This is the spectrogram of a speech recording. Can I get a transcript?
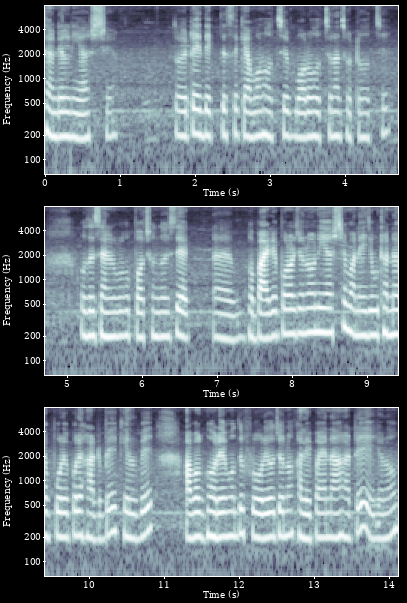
স্যান্ডেল নিয়ে আসছে। তো এটাই দেখতেছে কেমন হচ্ছে, বড় হচ্ছে না ছোট হচ্ছে। ওদের স্যান্ডেলগুলো পছন্দ হয়েছে, এক- বাইরে পড়ার জন্য নিয়ে আসছে মানে এই যে উঠানে পরে পরে হাঁটবে, খেলবে, আবার ঘরের মধ্যে ফ্লোরেও যেন খালি পায়ে না হাঁটে, এই জন্য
